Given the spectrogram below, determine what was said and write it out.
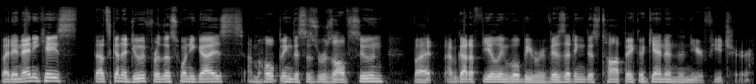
But in any case, that's going to do it for this one, you guys. I'm hoping this is resolved soon, but I've got a feeling we'll be revisiting this topic again in the near future.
